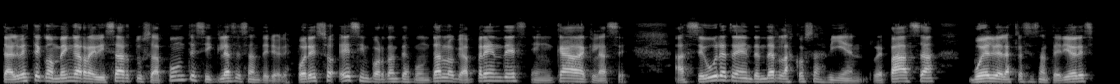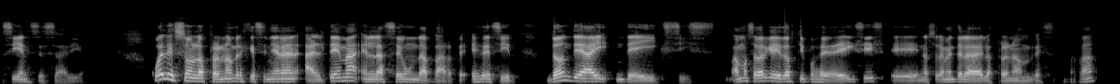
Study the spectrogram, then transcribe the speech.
Tal vez te convenga revisar tus apuntes y clases anteriores. Por eso es importante apuntar lo que aprendes en cada clase. Asegúrate de entender las cosas bien. Repasa, vuelve a las clases anteriores si es necesario. ¿Cuáles son los pronombres que señalan al tema en la segunda parte? Es decir, ¿dónde hay deixis? Vamos a ver que hay dos tipos de deixis, eh, no solamente la de los pronombres, ¿verdad?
